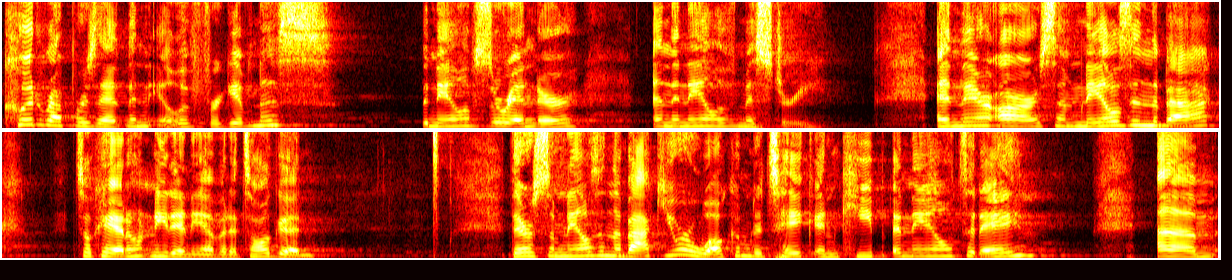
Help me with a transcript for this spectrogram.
could represent the nail of forgiveness, the nail of surrender, and the nail of mystery. And there are some nails in the back. It's okay, I don't need any of it, it's all good. There are some nails in the back. You are welcome to take and keep a nail today. Um,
